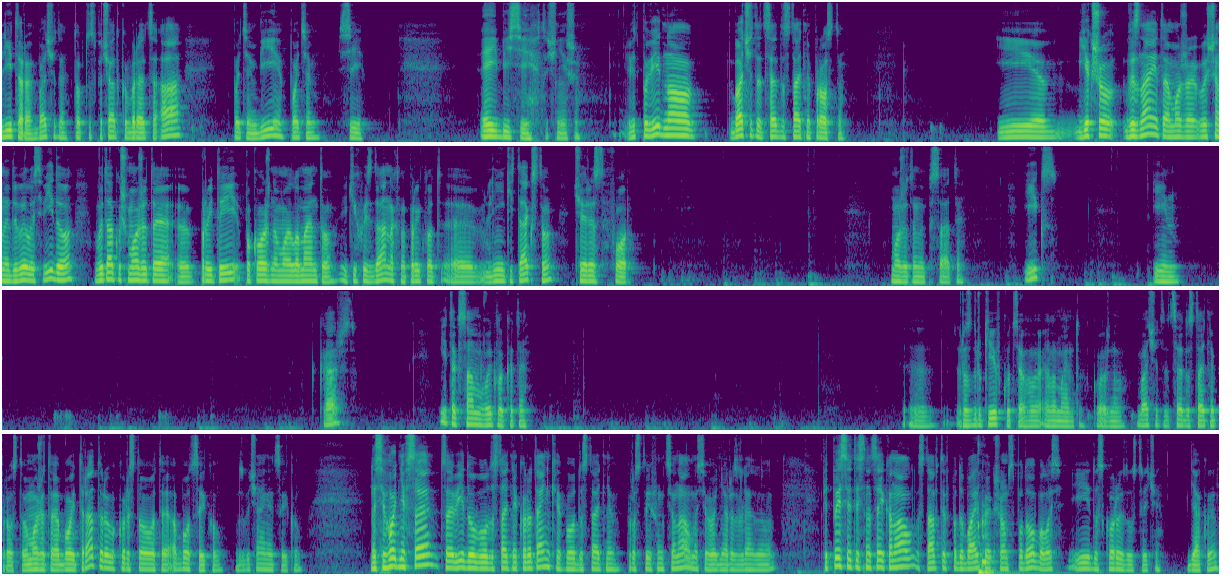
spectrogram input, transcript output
літера, бачите? Тобто спочатку береться А, потім B, потім C. A, B, C, точніше. Відповідно, бачите, це достатньо просто. І якщо ви знаєте, а може ви ще не дивились відео, ви також можете е, пройти по кожному елементу якихось даних, наприклад, е, лінійки тексту через for. Можете написати x in cars. І так само викликати. е, Роздруківку цього елементу кожного. Бачите, це достатньо просто. Ви можете або ітератори використовувати, або цикл, звичайний цикл. На сьогодні все. Це відео було достатньо коротеньке, бо достатньо простий функціонал ми сьогодні розглянули. Підписуйтесь на цей канал, ставте вподобайку, якщо вам сподобалось, і до скорої зустрічі. Дякую.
